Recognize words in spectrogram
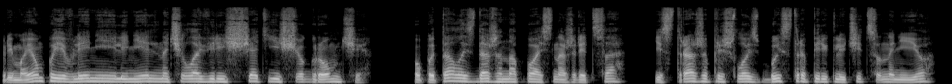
При моем появлении Линель начала верещать еще громче. Попыталась даже напасть на жреца, и страже пришлось быстро переключиться на нее,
